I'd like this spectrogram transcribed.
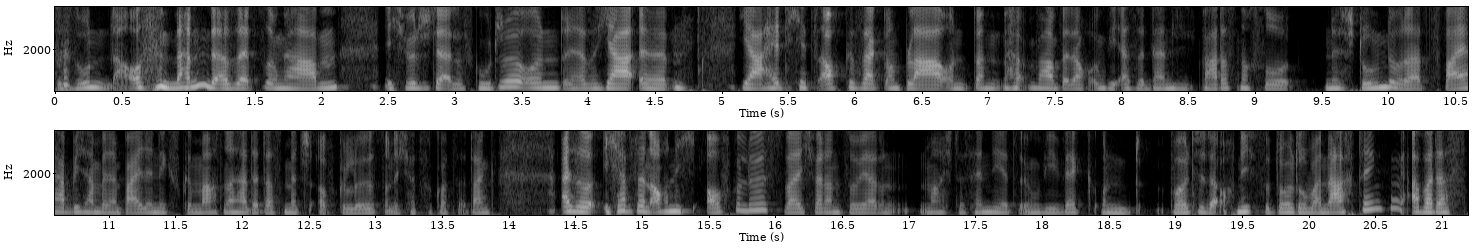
so eine Auseinandersetzung haben. Ich wünsche dir alles Gute und also ja, äh, ja, hätte ich jetzt auch gesagt und bla. Und dann haben wir doch irgendwie, also dann war das noch so eine Stunde oder zwei, habe ich, haben wir dann beide nichts gemacht und dann hat er das Match aufgelöst und ich hatte so Gott sei Dank. Also ich habe es dann auch nicht aufgelöst, weil ich war dann so, ja, dann mache ich das Handy jetzt irgendwie weg und wollte da auch nicht so doll drüber nachdenken. Aber das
